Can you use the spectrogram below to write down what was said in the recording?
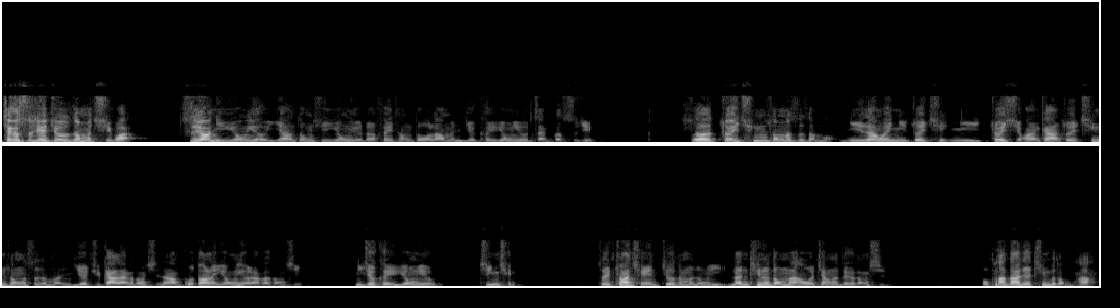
这个世界就是这么奇怪。只要你拥有一样东西，拥有的非常多，那么你就可以拥有整个世界。呃最轻松的是什么？你认为你最轻你最喜欢干最轻松的是什么？你就去干那个东西，然后不断的拥有那个东西，你就可以拥有。金钱，所以赚钱就这么容易，能听得懂吗？我讲的这个东西，我怕大家听不懂哈。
